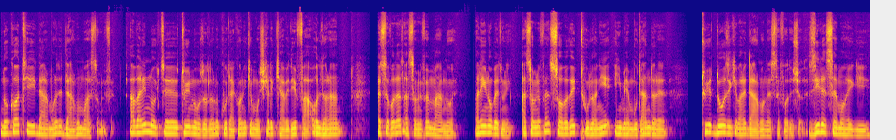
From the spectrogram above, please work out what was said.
نکاتی در مورد درمان استامینوفن اولین نکته توی نوزادان و کودکانی که مشکل کبدی فعال دارن استفاده از استامینوفن ممنوعه. ولی اینو بدونید استامینوفن سابقه طولانی ایمن بودن داره. توی دوزی که برای درمان استفاده شده. زیر سه ماهگی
